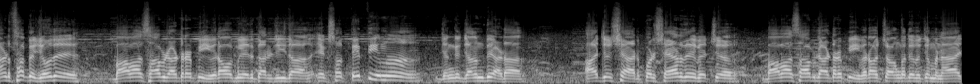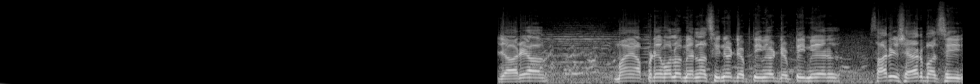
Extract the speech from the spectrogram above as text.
ਅਣਥਕ ਯੋਧੇ ਬਾਬਾ ਸਾਹਿਬ ਡਾਕਟਰ ਭੀਮ ਰਾਓ ਅੰਬੇਦਕਰ ਜੀ ਦਾ 133ਵਾਂ ਜੰਗ ਜਨਮ ਦਿਹਾੜਾ ਅੱਜ ਹੁਸ਼ਿਆਰਪੁਰ ਸ਼ਹਿਰ ਦੇ ਵਿੱਚ ਬਾਬਾ ਸਾਹਿਬ ਡਾਕਟਰ ਭੀਮ ਰਾਓ ਚੌਂਕ ਦੇ ਵਿੱਚ ਮਨਾਇਆ ਜਾ ਰਿਹਾ। ਮੈਂ ਆਪਣੇ ਵੱਲੋਂ ਮੇਰੇ ਨਾਲ senior deputy mayor deputy mayor ਸਾਰੇ ਸ਼ਹਿਰ ਵਾਸੀ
